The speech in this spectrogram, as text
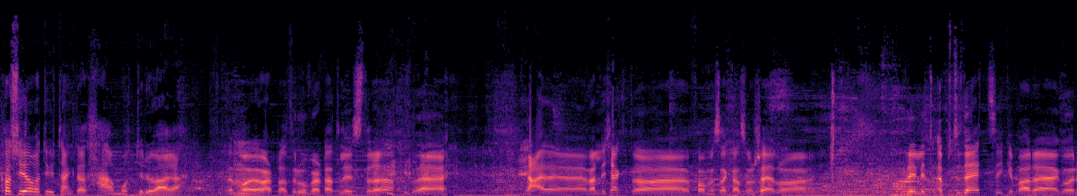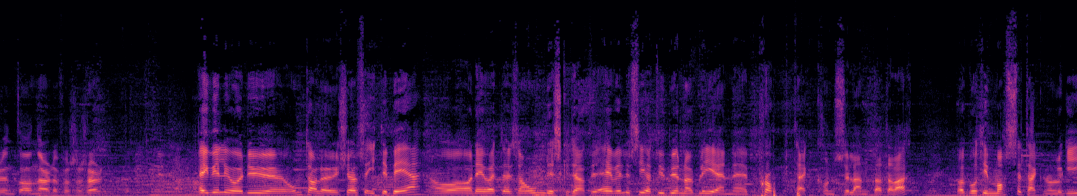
Hva som gjør at du tenkte at her måtte du være? Det må jo ha vært at Robert etterlyste det. det nei, det er veldig kjekt å få med seg hva som skjer og bli litt up to date, ikke bare gå rundt og nøle for seg sjøl. Jeg vil jo, Du omtaler jo selv som ITB, og det er jo et sånn omdiskutert Jeg vil jo si at du begynner å bli en eh, Proptech-konsulent etter hvert. Vært borti masse teknologi,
